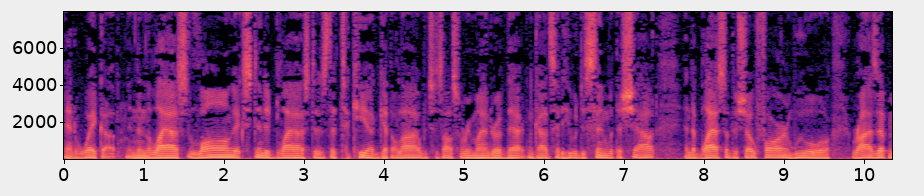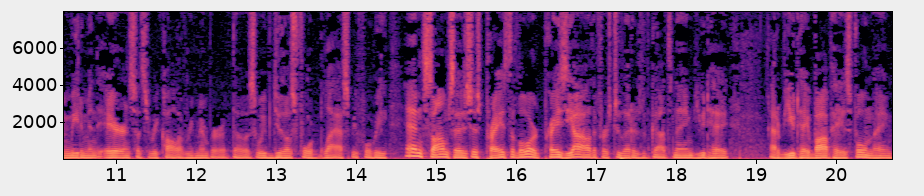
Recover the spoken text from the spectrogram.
and to wake up. And then the last long extended blast is the Tekiah Gedolah, which is also a reminder of that. And God said He would descend with a shout and the blast of the shofar, and we will rise up and meet Him in the air. And so it's a recall, a remember of those. We do those four blasts before we. And Psalm says just praise the Lord, praise Yah, the first two letters of God's name, Yud-He, out of Yud-He, Vav-He, his full name.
